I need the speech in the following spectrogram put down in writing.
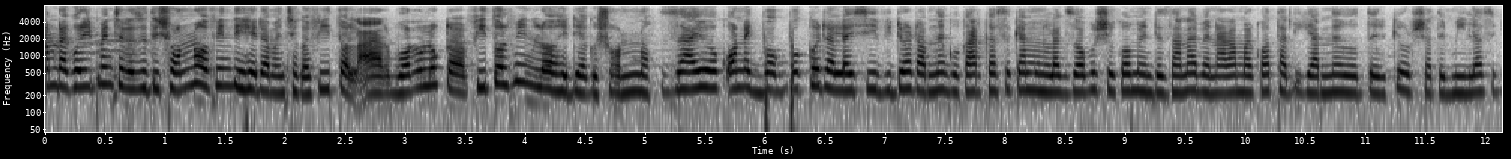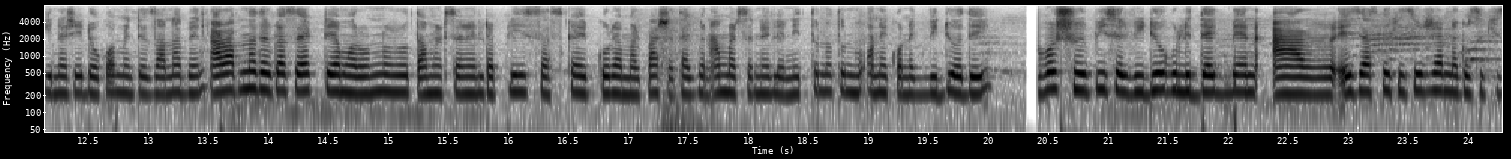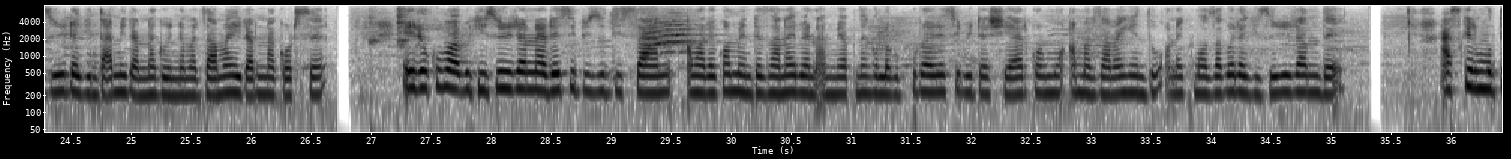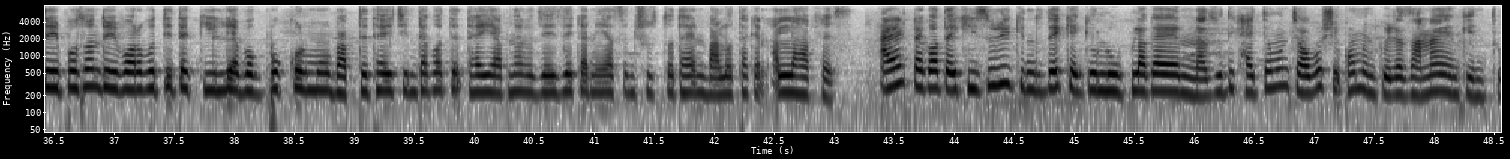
আমরা গরিব মানুষেরা যদি স্বর্ণ ফিন্দি হেটা মানুষ কয় ফিতল, আর বড় লোকটা ফিতল ফিনলো, হেডিয়া স্বর্ণ। যাই হোক অনেক বক বক করে লাইছি, ভিডিওটা আপনাকে কার কাছে কেমন লাগছে অবশ্যই কমেন্টে জানাবেন, আর আমার কথাটি কি আপনাদের কেউর সাথে মিল আছে কিনা সেটাও কমেন্টে জানাবেন। আর আপনাদের কাছে একটি আমার অনুরোধ, আমার চ্যানেলটা প্লিজ সাবস্ক্রাইব করে আমার পাশে থাকবেন, আমার চ্যানেলে নিত্য নতুন অনেক অনেক ভিডিও দেই। অবশ্যই পিসের ভিডিওগুলি দেখবেন। আর এই যে আজকে খিচুড়ি রান্না করছে, খিচুড়িটা কিন্তু আমি রান্না করি না, আমার জামাই রান্না করছে। এইরকমভাবে খিচুড়ি রান্নার রেসিপি যদি চান, আমার কমেন্টে জানাবেন আমি আপনাদের লগে পুরো রেসিপিটা শেয়ার করব আমার জামাই কিন্তু অনেক মজা করে খিচুড়ি রান্ধে। আজকের মতো এই পছন্দ এই পরবর্তীতে কী বক বক করব ভাবতে থাই, চিন্তা করতে থাই। আপনারা যে যেখানে আছেন, সুস্থ থাকেন, ভালো থাকেন। আল্লাহ হাফেজ। আরেকটা কথা খিচুড়ি কিন্তু দেখে কেউ লুপ লাগায়েন না। যদি খাইতে মন চায়, অবশ্যই কমেন্ট করে জানায়েন কিন্তু।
